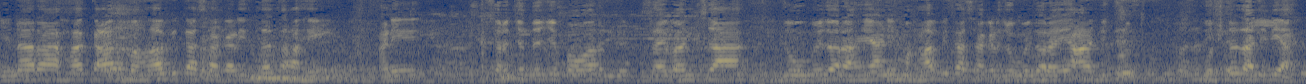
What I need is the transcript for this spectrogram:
येणारा हा काळ महाविकास आघाडीचाच आहे. आणि शरदचंद्रजी पवार साहेबांचा जो उमेदवार आहे आणि महाविकास आघाडीचा उमेदवार आहे हा अधिकृत गोष्ट झालेली आहे.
